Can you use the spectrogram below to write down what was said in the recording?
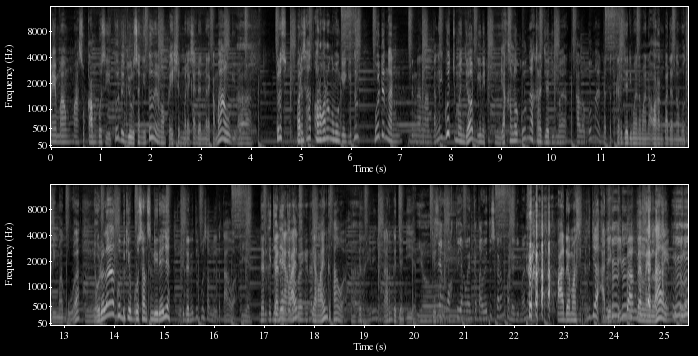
memang masuk kampus itu dan jurusan itu memang passion mereka dan mereka mau gitu. Terus pada saat orang-orang ngomong kayak gitu, gue dengan dengan lantangnya gue cuma jawab gini, Hmm. ya kalau gue nggak kerja di mana, kalau gue nggak dapat kerja di mana-mana orang pada nggak mau terima gue, Hmm. ya udahlah gue bikin perusahaan sendiri aja. Dan itu gue sambil ketawa. Iya. Dan Dan kejadian yang kan lain, gue kira. yang lain ketawa. Heeh. Dan akhirnya sekarang kejadian. Yo. Terus yang waktu yang lain ketahui itu sekarang pada di mana? Pada masih kerja, ada yang di bank dan lain-lain gitu loh.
